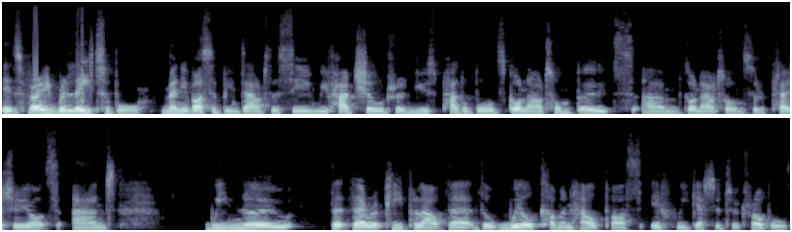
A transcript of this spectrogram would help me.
it's very relatable. Many of us have been down to the sea and we've had children, used paddleboards, gone out on boats, um, gone out on sort of pleasure yachts, and we know that there are people out there that will come and help us if we get into trouble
